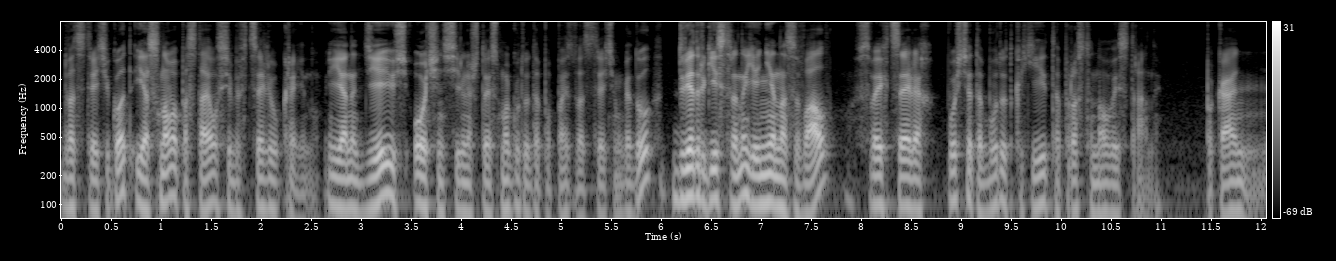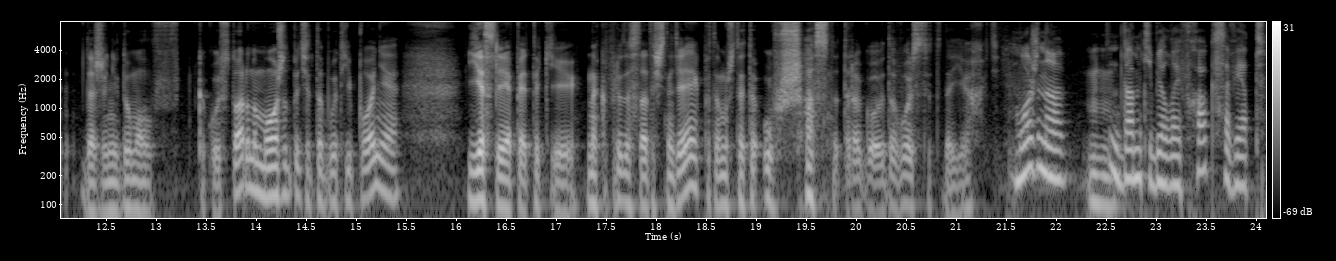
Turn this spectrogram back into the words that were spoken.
23 год, и я снова поставил себе в цели Украину. И я надеюсь очень сильно, что я смогу туда попасть в 23 году. Две другие страны я не называл в своих целях. Пусть это будут какие-то просто новые страны. Пока даже не думал, в какую сторону. Может быть, это будет Япония. Если опять-таки, накоплю достаточно денег, потому что это ужасно дорогое удовольствие туда ехать. Можно Мгм. дам тебе лайфхак, совет.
